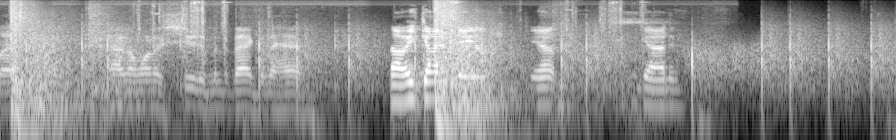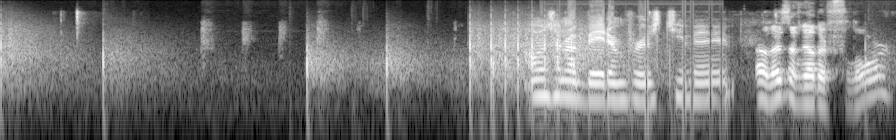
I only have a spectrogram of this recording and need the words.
I'll. I don't want to shoot him in the back of the head. Oh, he got him down. Yep, he got him. I was gonna bait him for his teammate. Oh, there's another floor.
